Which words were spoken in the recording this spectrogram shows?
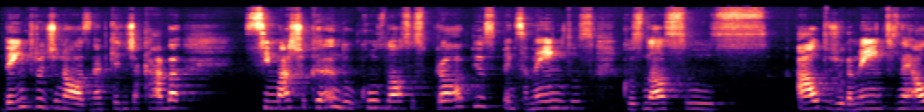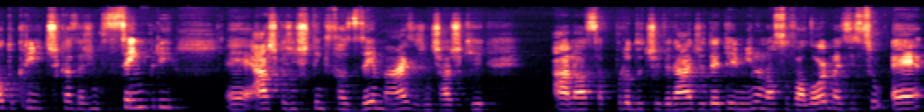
dentro de nós, né? Porque a gente acaba se machucando com os nossos próprios pensamentos, com os nossos auto-julgamentos, né, autocríticas. A gente sempre é, acha que a gente tem que fazer mais, a gente acha que a nossa produtividade determina o nosso valor, mas isso é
